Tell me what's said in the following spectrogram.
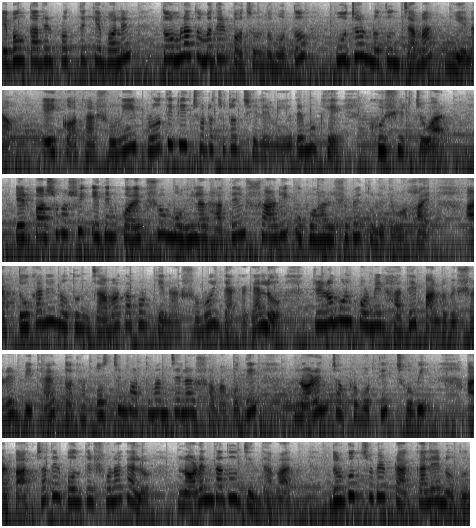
এবং তাদের প্রত্যেককে বলেন, তোমরা তোমাদের পছন্দ মতো পুজোর নতুন জামা নিয়ে নাও। এই কথা শুনেই প্রতিটি ছোট ছোট ছেলে মেয়েদের মুখে খুশির জোয়ার। এর পাশাপাশি এদিন কয়েকশো মহিলার হাতে শাড়ি উপহার হিসেবে তুলে দেওয়া হয়। আর দোকানে নতুন জামা কাপড় কেনার সময় দেখা গেল, তৃণমূল কর্মীর হাতে পাণ্ডবেশ্বরের বিধায়ক তথা পশ্চিম বর্ধমান জেলার সভাপতি নরেন চক্রবর্তীর ছবি। আর বাচ্চাদের বলতে শোনা গেল নরেন দাদু জিন্দাবাদ। দুর্গোৎসবের প্রাককালে নতুন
